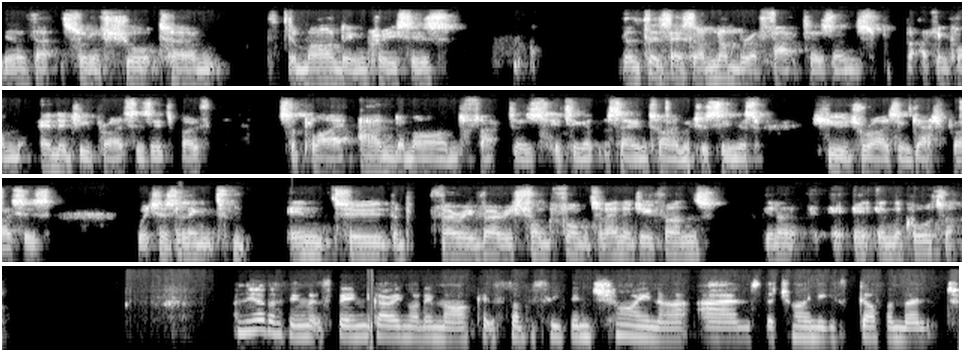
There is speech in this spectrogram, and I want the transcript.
you know that sort of short term demand increases. There's a number of factors, and I think on energy prices, it's both supply and demand factors hitting at the same time, which has seen this huge rise in gas prices, which has linked into the very, very strong performance of energy funds, you know, in, in the quarter. And the other thing that's been going on in markets has obviously been China and the Chinese government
